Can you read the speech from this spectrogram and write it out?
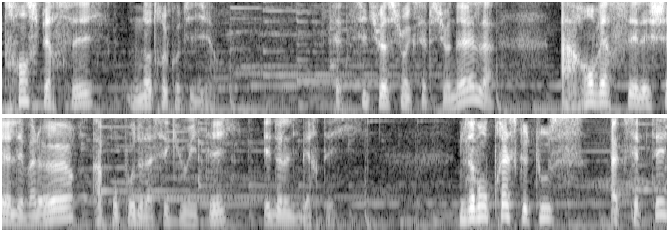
transpercé, notre quotidien. Cette situation exceptionnelle a renversé l'échelle des valeurs à propos de la sécurité et de la liberté. Nous avons presque tous accepté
